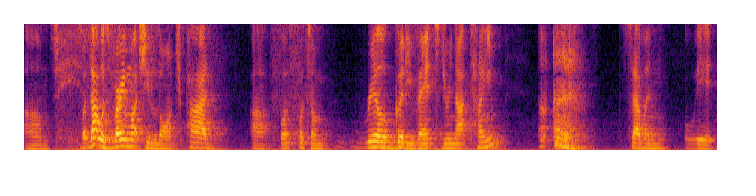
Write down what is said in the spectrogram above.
Um, but that was very much the launch pad uh, for, for some real good events during that time. 7, 08,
